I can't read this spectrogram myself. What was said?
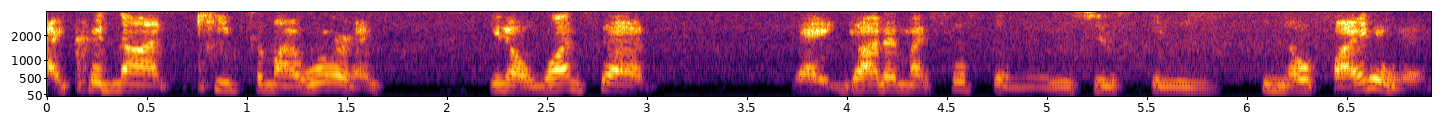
I could not keep to my word. I, you know, once that I got in my system, it was just there was no fighting it.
